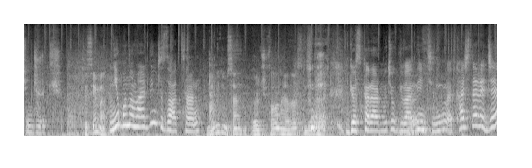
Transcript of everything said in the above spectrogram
Şimcürük. Keseyim mi? Niye bana verdin ki zaten? Ne bileyim sen ölçü falan ayarlarsın değil mi? Göz kararma çok güvendiğin için değil mi? Kaç derece?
